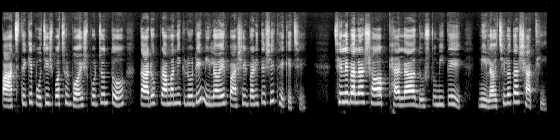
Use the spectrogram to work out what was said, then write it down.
পাঁচ থেকে পঁচিশ বছর বয়স পর্যন্ত তারক প্রামাণিক রোডে নিলয়ের পাশের বাড়িতে সে থেকেছে। ছেলেবেলার সব খেলা, দুষ্টুমিতে নিলয় ছিল তার সাথী।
